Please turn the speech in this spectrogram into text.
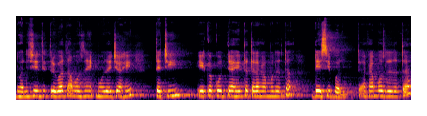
ध्वनीची जी तीव्रता मोजणे मोजायची आहे त्याची एकक कोणते आहे? तर त्याला काय मोजलं जातं? डेसिबल. त्याला काय मोजलं जातं?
